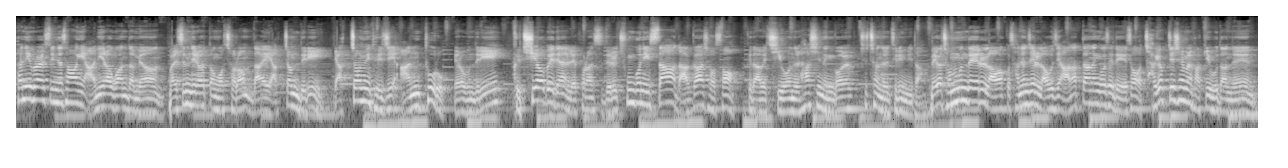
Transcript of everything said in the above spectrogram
편입을 할 수 있는 상황이 아니라고 한다면 말씀드렸던 것처럼 나의 약점들이 약점이 되지 않도록 여러분들이 그 취업에 대한 레퍼런스들을 충분히 쌓아 나가셔서 그 다음에 지원을 하시는 걸 추천을 드립니다. 내가 전문대회를 나왔고 4년제를 나오지 않았다는 것에 대해서 자격지심을 갖기보다는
